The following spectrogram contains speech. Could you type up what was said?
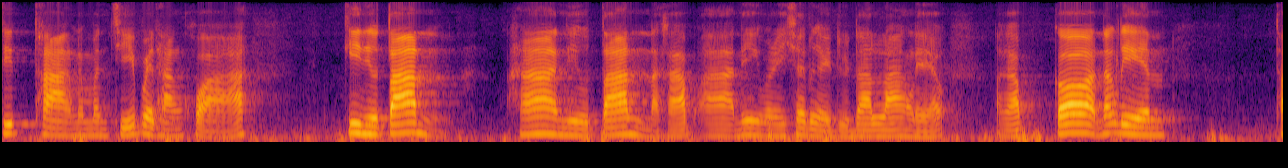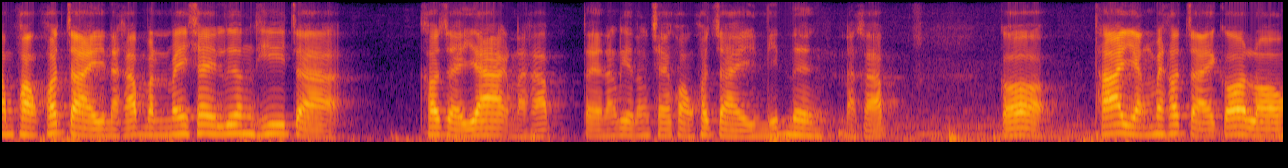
ทิศทางเนี่ยมันชี้ไปทางขวากี่นิวตัน5 นิวตันนะครับอ่านี่วันนี้เฉลยดูด้านล่างแล้วนะครับ ก็นักเรียนทำความเข้าใจนะครับ มันไม่ใช่เรื่องที่จะเข้าใจยากนะครับ แต่นักเรียนต้องใช้ความเข้าใจนิดนึงนะครับ ก็ถ้ายังไม่เข้าใจก็ลอง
